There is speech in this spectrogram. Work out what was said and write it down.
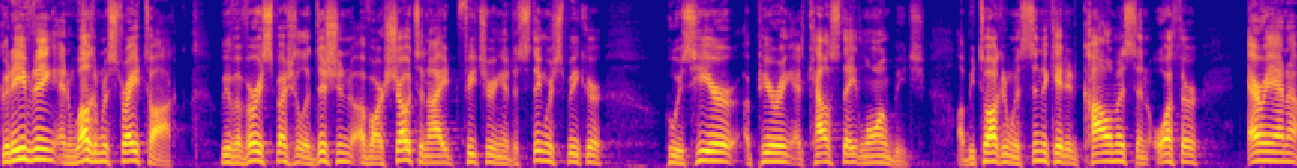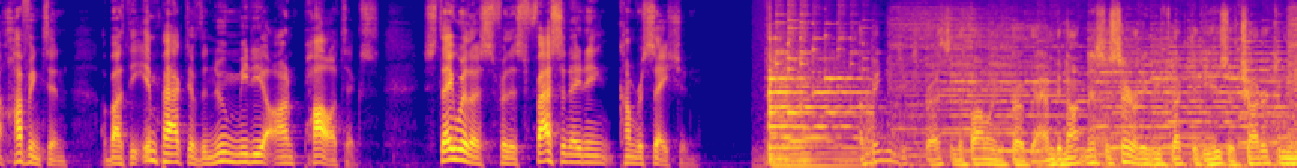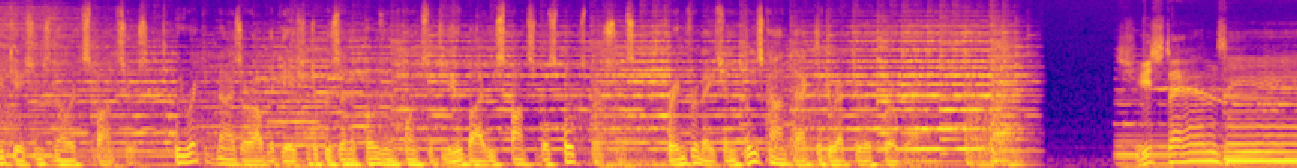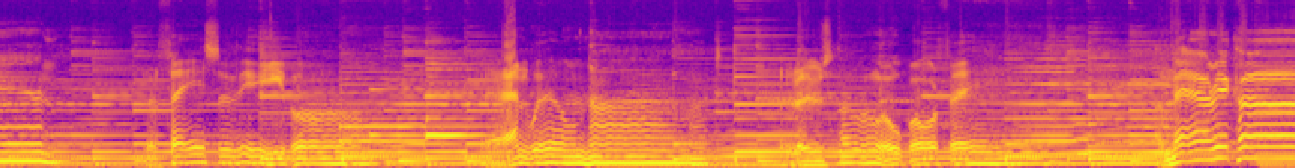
Good evening and welcome to Straight Talk. We have a very special edition of our show tonight featuring a distinguished speaker who is here appearing at Cal State Long Beach. I'll be talking with syndicated columnist and author Arianna Huffington about the impact of the new media on politics. Stay with us for this fascinating conversation. Opinions expressed in the following program do not necessarily reflect the views of Charter Communications nor its sponsors. We recognize our obligation to present opposing points of view by responsible spokespersons. For information, please contact the director of program. She stands in the face of evil and will not lose hope or faith. America,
